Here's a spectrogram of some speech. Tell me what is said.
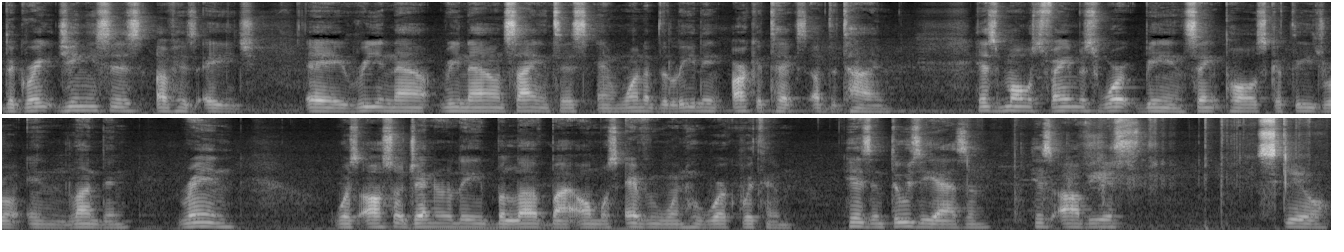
the great geniuses of his age, a renowned, renowned scientist and one of the leading architects of the time. His most famous work being St. Paul's Cathedral in London, Wren was also generally beloved by almost everyone who worked with him. His enthusiasm, his obvious skill,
